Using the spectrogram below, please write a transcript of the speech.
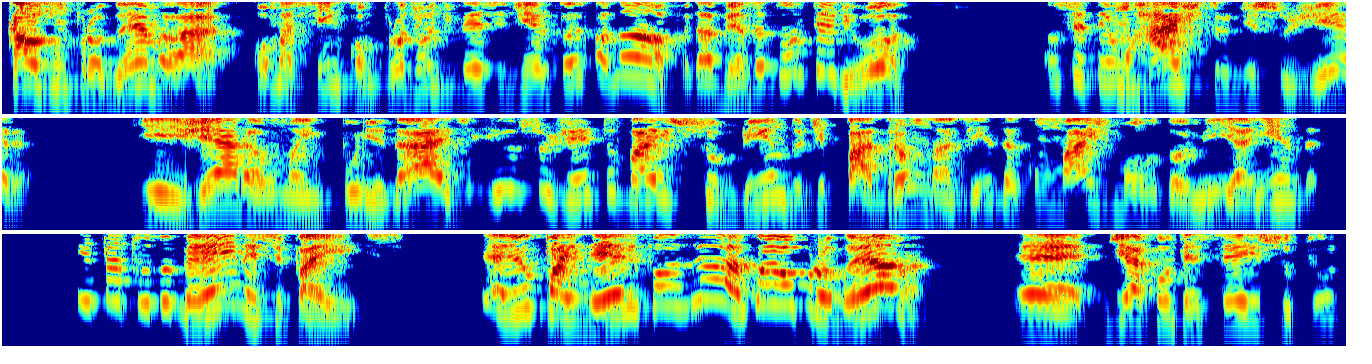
causa um problema, ah, como assim? Comprou? De onde veio esse dinheiro todo? Ele fala, não, foi da venda do anterior. Então você tem um rastro de sujeira que gera uma impunidade e o sujeito vai subindo de padrão na vida com mais mordomia ainda, e está tudo bem nesse país. E aí o pai dele falou assim, ah, qual é o problema é, de acontecer isso tudo?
